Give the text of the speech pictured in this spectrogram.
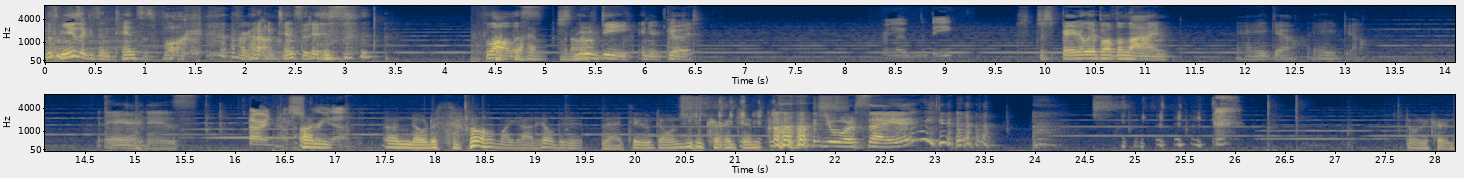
This music is intense as fuck. I forgot how intense it is. Flawless. Just move D and you're good. remove the D. Just barely above the line. There you go. There you go. There it is. Alright, now straight up. Unnoticeable. Oh my god, he'll do that too. Don't encourage him. you were saying? Don't encourage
